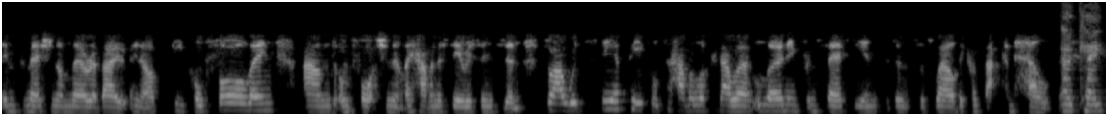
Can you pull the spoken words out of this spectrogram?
information on there about you know people falling and unfortunately having a serious incident. So I would steer people to have a look at our learning from safety incidents as well because that can help. Okay,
